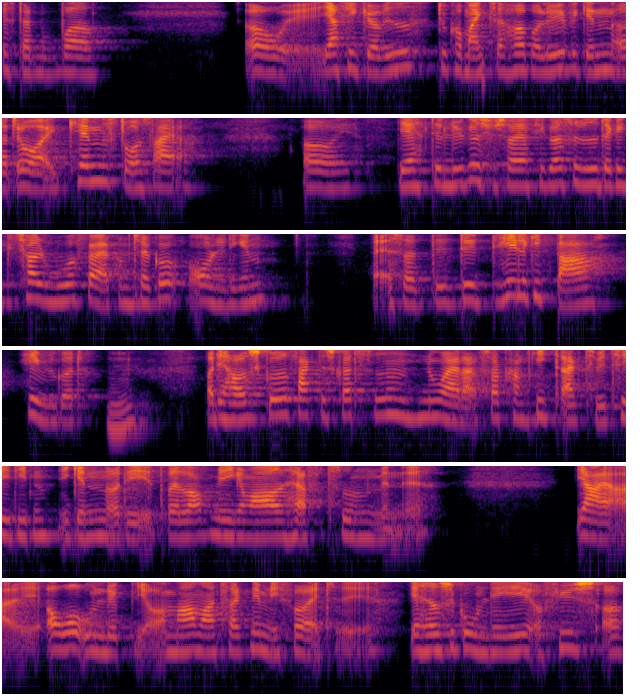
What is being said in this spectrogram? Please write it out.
efter at jeg blev. Og øh, jeg fik jo at vide, du kommer ikke til at hoppe og løbe igen, og det var en kæmpe stor sejr. Og ja, det lykkedes jo så. Jeg fik også at vide, der gik de 12 uger, før jeg kom til at gå ordentligt igen. Altså, det, det, det hele gik bare helt vildt godt. Mm. Og det har også gået faktisk godt siden. Nu er der så kommet gigtaktivitet i den igen, og det driller mega meget her for tiden, men øh, jeg er øh, overunlykkelig og meget, meget taknemmelig for, at øh, jeg havde så god en læge og fys og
